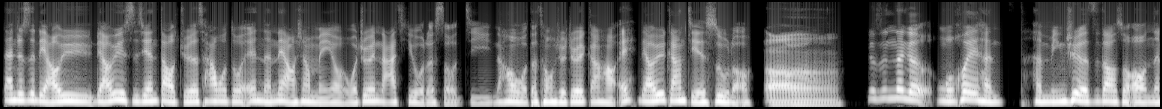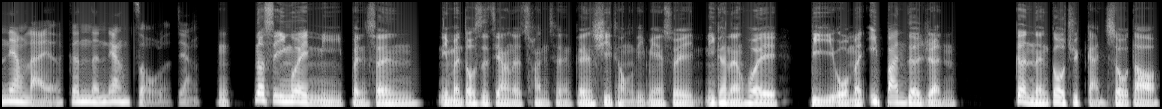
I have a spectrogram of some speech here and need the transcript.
但就是疗愈疗愈时间到，觉得差不多，哎，能量好像没有，我就会拿起我的手机，然后我的同学就会刚好，哎，疗愈刚结束了哦，啊、就是那个我会很很明确的知道说，哦，能量来了，跟能量走了这样。嗯，那是因为你本身你们都是这样的传承跟系统里面，所以你可能会比我们一般的人更能够去感受到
